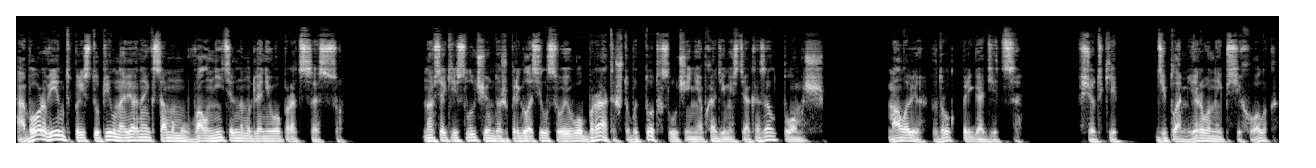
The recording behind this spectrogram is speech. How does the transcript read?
А Борвинд приступил, наверное, к самому волнительному для него процессу. На всякий случай он даже пригласил своего брата, чтобы тот в случае необходимости оказал помощь. Мало ли, вдруг пригодится. Все-таки дипломированный психолог.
